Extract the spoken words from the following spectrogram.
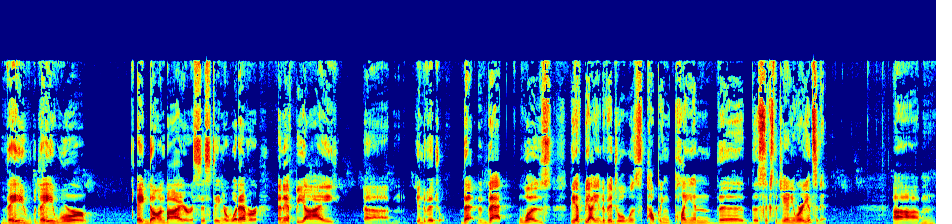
they they were egged on by or assisting or whatever an FBI um, individual. That that was the FBI individual was helping plan the the sixth of January incident. Um,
